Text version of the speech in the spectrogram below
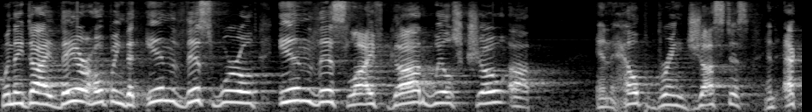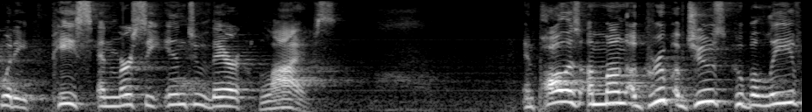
When they die, they are hoping that in this world, in this life, God will show up and help bring justice and equity, peace and mercy into their lives. And Paul is among a group of Jews who believe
